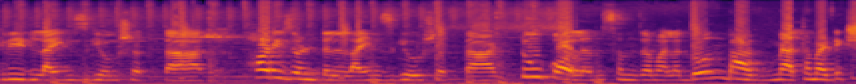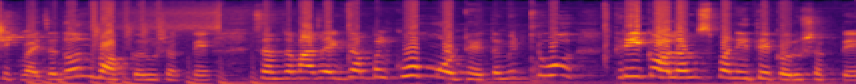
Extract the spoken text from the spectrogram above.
ग्रीड लाईन्स घेऊ शकतात हॉरिझॉन्टल लाईन्स घेऊ शकता टू कॉलम समजा मला दोन भाग मॅथमॅटिक्स शिकवायचं दोन भाग करू शकते. समजा माझं एक्झाम्पल खूप मोठं आहे तर मी टू थ्री कॉलम्स पण इथे करू शकते.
